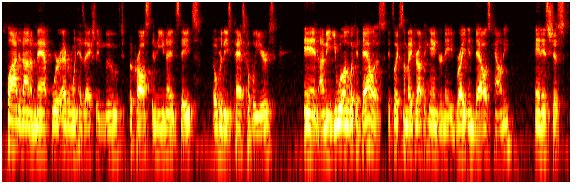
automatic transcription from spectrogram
plotted on a map where everyone has actually moved across in the United States over these past couple years. And I mean, you want to look at Dallas, it's like somebody dropped a hand grenade right in Dallas County and it's just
